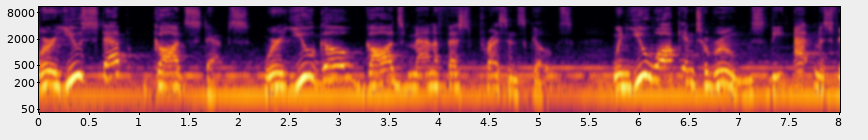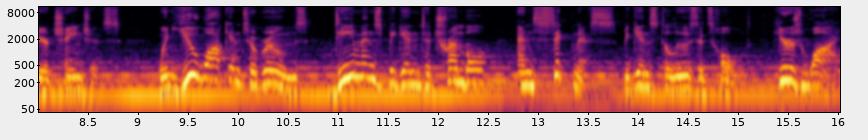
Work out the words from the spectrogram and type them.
Where you step, God steps. Where you go, God's manifest presence goes. When you walk into rooms, the atmosphere changes. When you walk into rooms, demons begin to tremble and sickness begins to lose its hold. Here's why.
